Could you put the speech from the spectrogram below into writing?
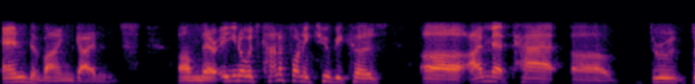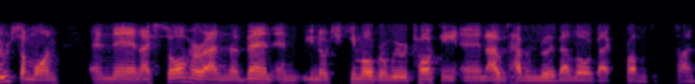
and divine guidance. Um, there, you know, it's kind of funny too because uh, I met Pat uh, through through someone, and then I saw her at an event, and you know, she came over and we were talking, and I was having really bad lower back problems at the time.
